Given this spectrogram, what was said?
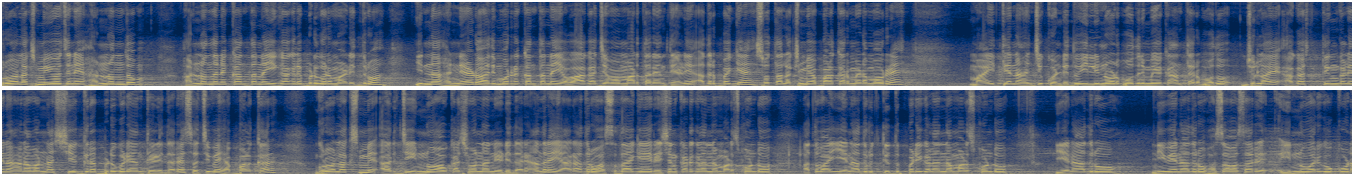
ಗೃಹಲಕ್ಷ್ಮಿ ಯೋಜನೆ ಹನ್ನೊಂದು, ಹನ್ನೊಂದನೇ ಕಂತನ್ನು ಈಗಾಗಲೇ ಬಿಡುಗಡೆ ಮಾಡಿದ್ರು. ಇನ್ನು ಹನ್ನೆರಡು, ಹದಿಮೂರನೇ ಕಂತನ್ನು ಯಾವಾಗ ಜಮಾ ಮಾಡ್ತಾರೆ ಅಂತೇಳಿ. ಅದ್ರ ಬಗ್ಗೆ ಸ್ವತಃ ಲಕ್ಷ್ಮೀ ಅಬ್ಬಾಳ್ಕರ್ ಮೇಡಮ್ ಅವರೇ ಮಾಹಿತಿಯನ್ನು ಹಂಚಿಕೊಂಡಿದ್ದು, ಇಲ್ಲಿ ನೋಡ್ಬೋದು, ನಿಮಗೆ ಕಾಣ್ತಾ ಇರ್ಬೋದು, ಜುಲೈ, ಆಗಸ್ಟ್ ತಿಂಗಳಿನ ಹಣವನ್ನು ಶೀಘ್ರ ಬಿಡುಗಡೆ ಅಂತ ಹೇಳಿದ್ದಾರೆ. ಸಚಿವೆ ಹೆಬ್ಬಾಳ್ಕರ್, ಗೃಹಲಕ್ಷ್ಮಿ ಅರ್ಜಿ ಇನ್ನೂ ಅವಕಾಶವನ್ನು ನೀಡಿದ್ದಾರೆ. ಅಂದರೆ ಯಾರಾದರೂ ಹೊಸದಾಗಿ ರೇಷನ್ ಕಾರ್ಡ್ಗಳನ್ನು ಮಾಡಿಸ್ಕೊಂಡು, ಅಥವಾ ಏನಾದರೂ ತಿದ್ದುಪಡಿಗಳನ್ನು ಮಾಡಿಸ್ಕೊಂಡು, ಏನಾದರೂ ನೀವೇನಾದರೂ ಹೊಸ ಹೊಸ ಇನ್ನುವರೆಗೂ ಕೂಡ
